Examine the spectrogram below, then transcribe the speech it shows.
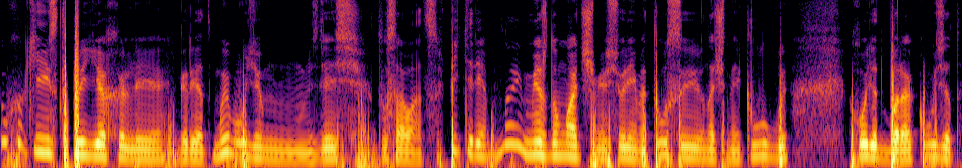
Ну, хоккеисты приехали, говорят, мы будем здесь тусоваться в Питере. Ну и между матчами все время тусы, ночные клубы, ходят, баракузят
